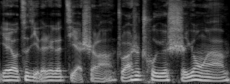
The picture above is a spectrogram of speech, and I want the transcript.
也有自己的这个解释了，主要是出于实用啊。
